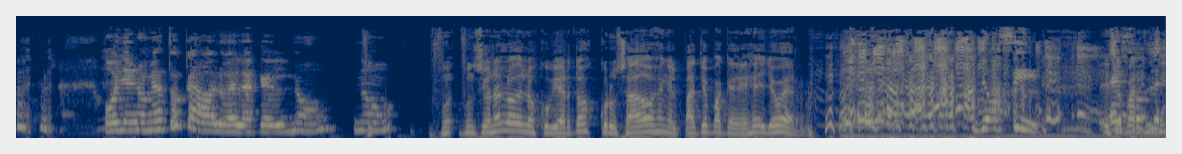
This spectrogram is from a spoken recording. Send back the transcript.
Oye, no me ha tocado lo de la que él no, no. ¿Funciona lo de los cubiertos cruzados en el patio para que deje de llover? Yo sí. Esa parte sí.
